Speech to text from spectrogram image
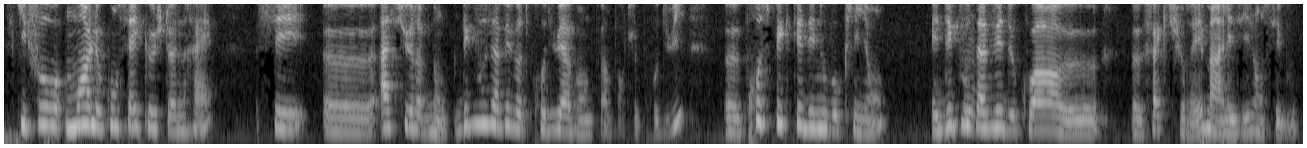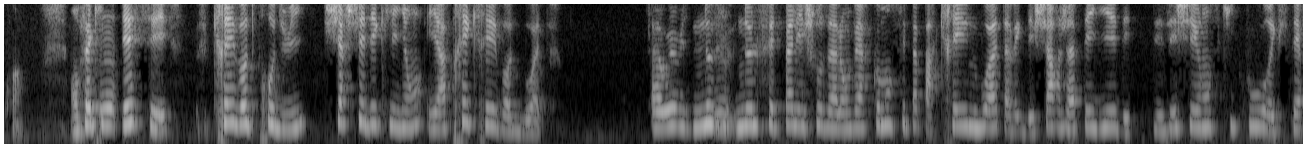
ce qu'il faut, moi, le conseil que je donnerais, c'est euh, assurer. Donc, dès que vous avez votre produit à vendre, peu importe le produit, euh, prospecter des nouveaux clients. Et dès que vous mm. avez de quoi euh, facturer, ben allez-y, lancez-vous. quoi. En fait, mm. l'idée, c'est créer votre produit, chercher des clients et après créer votre boîte. Ah oui, oui. Ne, mm. ne, le faites pas les choses à l'envers. Commencez pas par créer une boîte avec des charges à payer, des, des échéances qui courent, etc.,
